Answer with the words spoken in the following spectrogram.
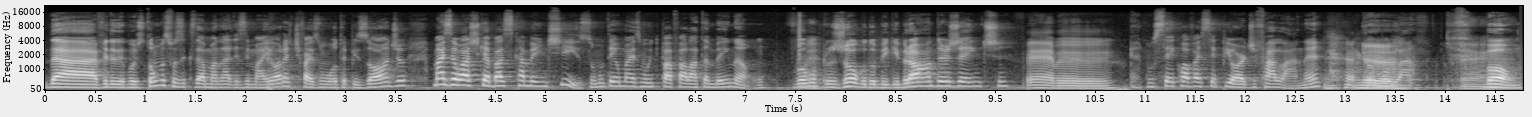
da vida depois de Thomas. Se você quiser uma análise maior, a gente faz um outro episódio. Mas eu acho que é basicamente isso. Não tenho mais muito para falar também, não. Vamos é. pro jogo do Big Brother, gente? É, é... não sei qual vai ser pior de falar, né? Vamos lá. É, bom.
